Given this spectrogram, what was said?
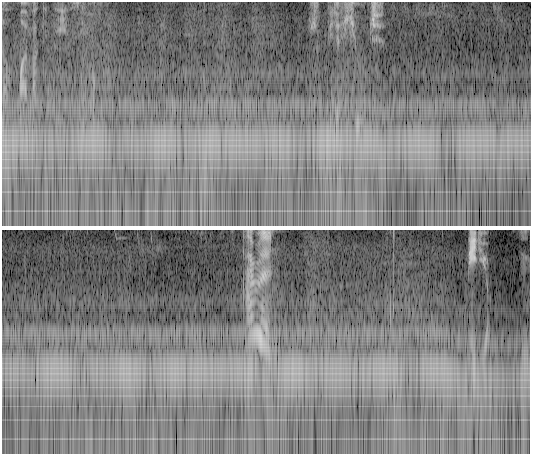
Nochmal Magnesium. Schon wieder huge. Iron. Medium. Hm.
